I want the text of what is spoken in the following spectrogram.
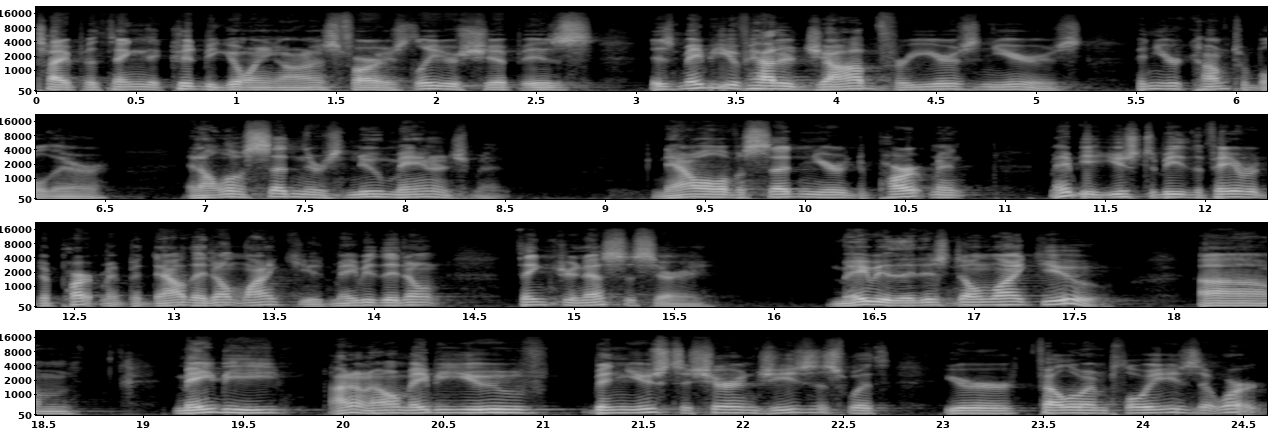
type of thing that could be going on as far as leadership is, is maybe you've had a job for years and years and you're comfortable there, and all of a sudden there's new management. Now all of a sudden your department, maybe it used to be the favorite department, but now they don't like you. Maybe they don't think you're necessary. Maybe they just don't like you. Um, maybe, I don't know, maybe you've been used to sharing Jesus with your fellow employees at work,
